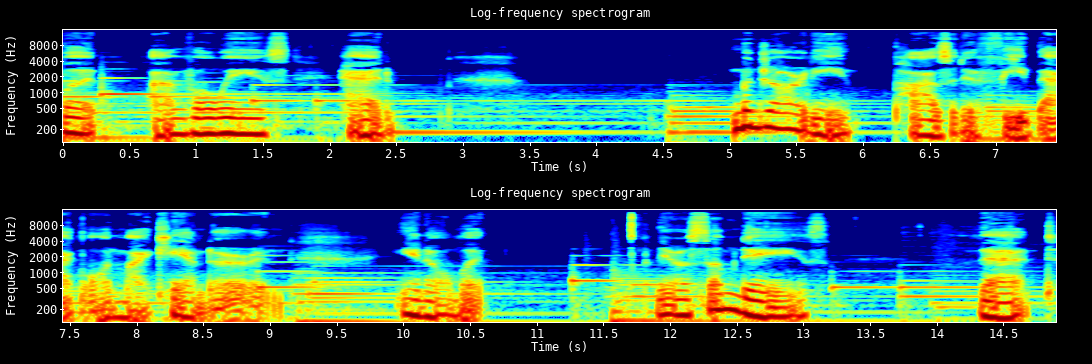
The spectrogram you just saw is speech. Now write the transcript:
But I've always had majority positive feedback on my candor and you know but there are some days that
